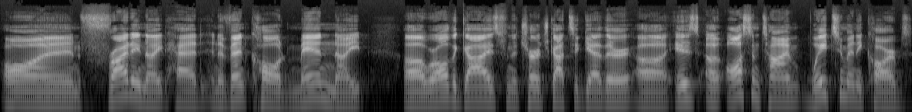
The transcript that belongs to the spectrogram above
on Friday night, had an event called Man Night. Uh, where all the guys from the church got together. Uh, is an awesome time. Way too many carbs,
